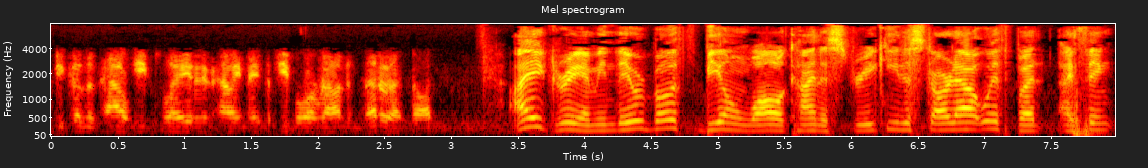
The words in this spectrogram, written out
because of how he played and how he made the people around him better. I thought. I agree. I mean, they were both Beal and Wall kind of streaky to start out with, but I think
